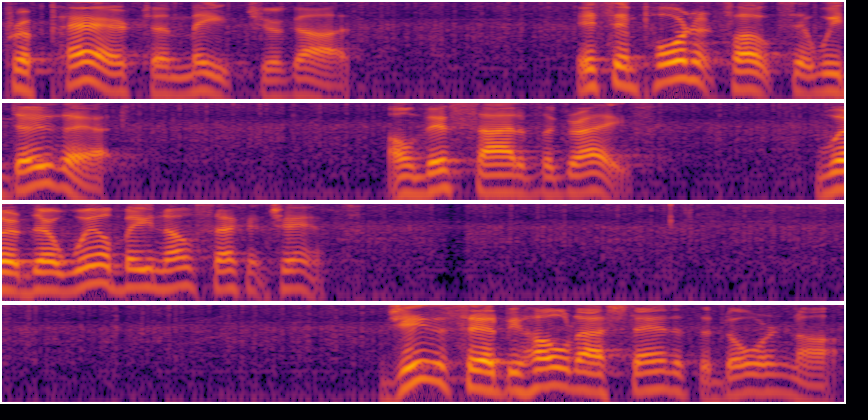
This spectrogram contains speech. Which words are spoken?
Prepare to meet your God. It's important, folks, that we do that on this side of the grave, where there will be no second chance. Jesus said, Behold, I stand at the door and knock.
